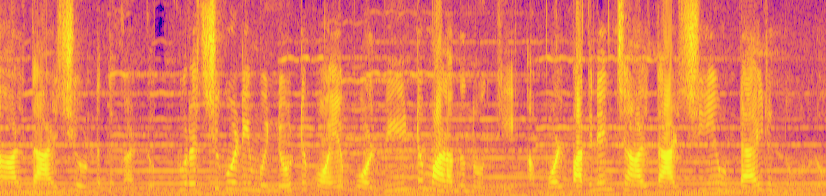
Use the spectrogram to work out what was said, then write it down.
ആൾ താഴ്ചയുണ്ടെന്ന് കണ്ടു. കുറച്ചുകൂടി മുന്നോട്ട് പോയപ്പോൾ വീണ്ടും അളന്നു നോക്കി. അപ്പോൾ പതിനഞ്ചാൾ താഴ്ചയേ ഉണ്ടായിരുന്നുള്ളൂ.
